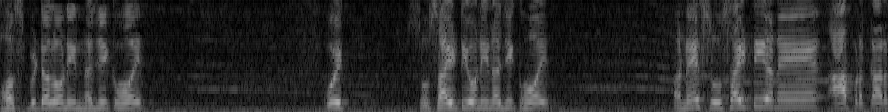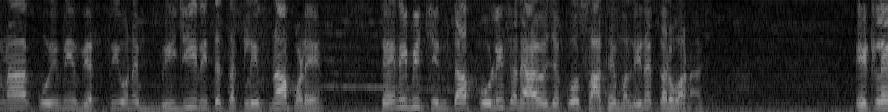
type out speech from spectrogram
હોસ્પિટલોની નજીક હોય, કોઈક સોસાયટીઓની નજીક હોય, અને સોસાયટી અને આ પ્રકારના કોઈ બી વ્યક્તિઓને બીજી રીતે તકલીફ ના પડે, તેની બી ચિંતા પોલીસ અને આયોજકો સાથે મળીને કરવાના છે. એટલે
